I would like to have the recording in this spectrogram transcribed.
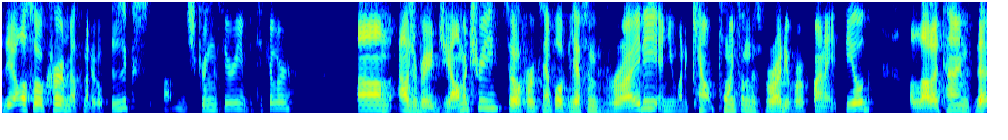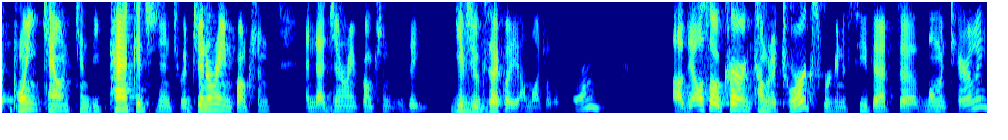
they also occur in mathematical physics, um, string theory in particular. Um, algebraic geometry. So for example, if you have some variety and you want to count points on this variety over a finite field, a lot of times that point count can be packaged into a generating function, and that generating function gives you exactly a modular form. Uh, they also occur in combinatorics. We're going to see that uh, momentarily.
